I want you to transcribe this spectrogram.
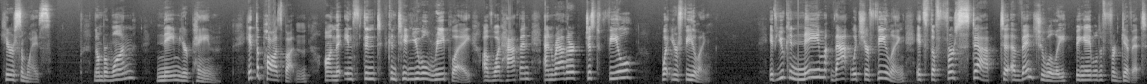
Here are some ways. Number one, name your pain. Hit the pause button on the instant continual replay of what happened and rather just feel what you're feeling. If you can name that which you're feeling, it's the first step to eventually being able to forgive it.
